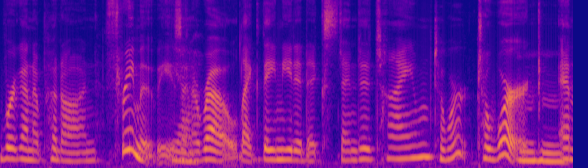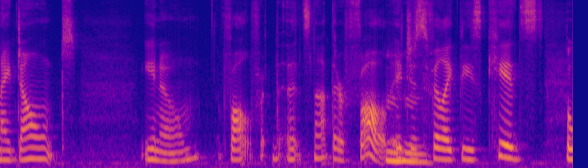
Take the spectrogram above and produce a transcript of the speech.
we're going to put on three movies in a row like they needed extended time to work. to work Mm-hmm. and i don't you know fault for it's not their fault i just feel like these kids Mm-hmm. But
